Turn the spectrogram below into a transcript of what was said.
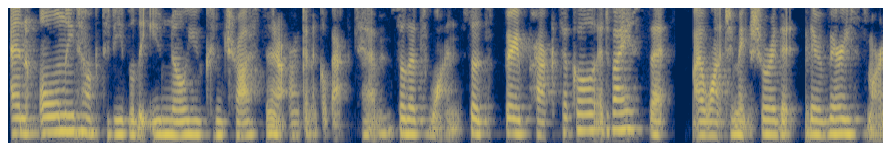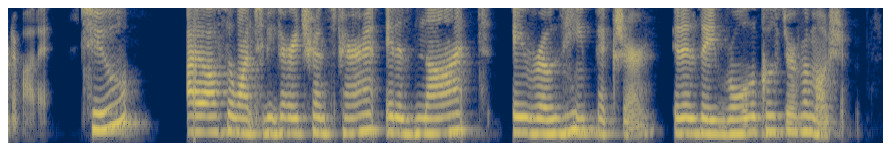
and only talk to people that you know you can trust and aren't going to go back to him. So that's one. So it's very practical advice that I want to make sure that they're very smart about it. Two, I also want to be very transparent. It is not a rosy picture. It is a roller coaster of emotions.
